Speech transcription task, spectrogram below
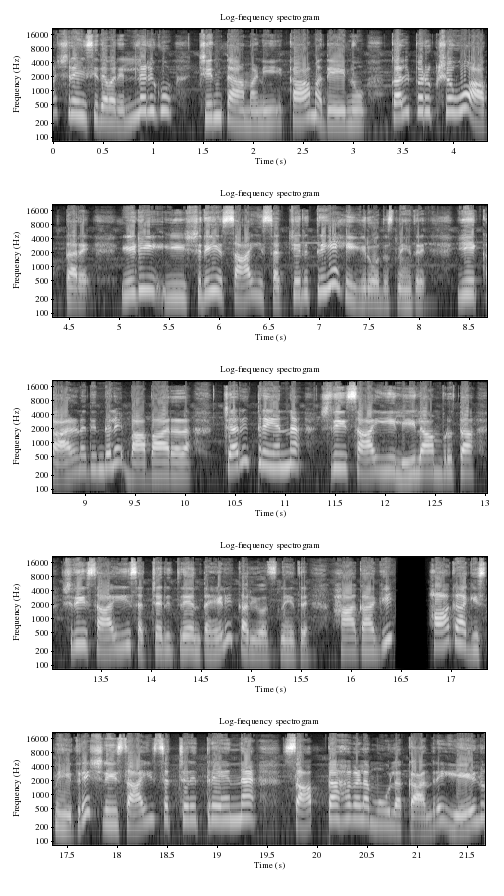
ಆಶ್ರಯಿಸಿದವರೆಲ್ಲರಿಗೂ ಚಿಂತಾಮಣಿ, ಕಾಮಧೇನು, ಕಲ್ಪವೃಕ್ಷವೂ ಆಗ್ತಾರೆ. ಇಡೀ ಈ ಶ್ರೀ ಸಾಯಿ ಸಚ್ಚರಿತ್ರೆಯೇ ಹೀಗಿರೋದು ಸ್ನೇಹಿತರೆ. ಈ ಕಾರಣದಿಂದಲೇ ಬಾಬಾರರ ಚರಿತ್ರೆಯನ್ನ ಶ್ರೀ ಸಾಯಿ ಲೀಲಾಮೃತ, ಶ್ರೀ ಸಾಯಿ ಸಚ್ಚರಿತ್ರೆ ಅಂತ ಹೇಳಿ ಕರೆಯೋದು ಸ್ನೇಹಿತರೆ. ಹಾಗಾಗಿ ಹಾಗಾಗಿ ಸ್ನೇಹಿತರೆ, ಶ್ರೀ ಸಾಯಿ ಸಚ್ಚರಿತ್ರೆಯನ್ನ ಸಾಪ್ತಾಹಗಳ ಮೂಲಕ, ಅಂದರೆ ಏಳು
